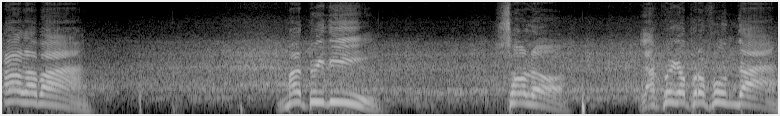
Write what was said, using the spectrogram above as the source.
Álava. Matuidi. Solo. La juega profunda.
